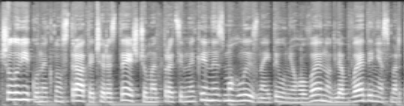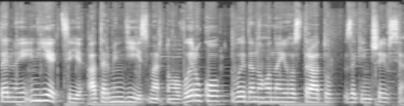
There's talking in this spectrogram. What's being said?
Чоловік уникнув страти через те, що медпрацівники не змогли знайти у нього вену для введення смертельної ін'єкції, а термін дії смертного вироку, виданого на його страту, закінчився.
